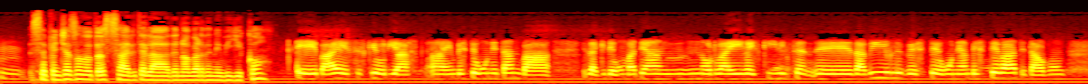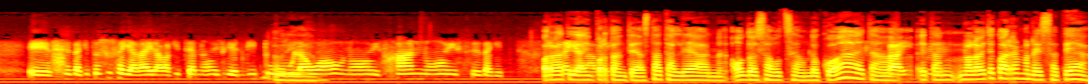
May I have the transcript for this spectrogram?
Mm. Ze pentsatzen dut ez zaretela deno berden ibiliko? E, ba ez, ezke hori hainbeste egunetan, ba, ez dakit egun batean norbai gaizki ibiltzen e, dabil, beste egunean beste bat, eta orduan, e, ez dakit oso zaila da, erabakitzen noiz gelditu, lau hau, noiz jan, noiz, ez dakit. Horregatik da bai. importantea, ez da taldean ondo ezagutzea ondokoa, eta, Bai, eta mm. nolabeteko harremana izatea.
